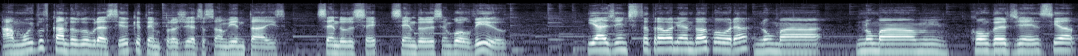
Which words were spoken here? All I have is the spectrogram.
Há muitos cantos do Brasil que têm projetos ambientais sendo, sendo desenvolvidos. E a gente está trabalhando agora numa, numa hum, convergência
